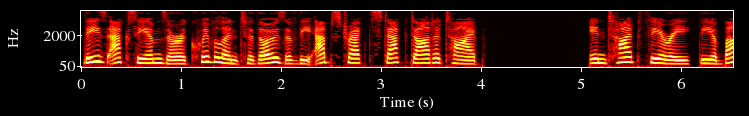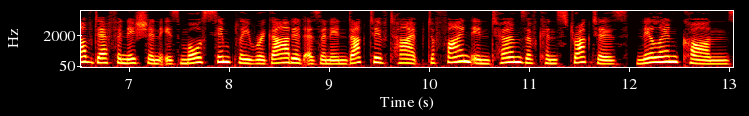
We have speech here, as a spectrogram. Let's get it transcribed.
These axioms are equivalent to those of the abstract stack data type. In type theory, the above definition is more simply regarded as an inductive type defined in terms of constructors, nil and cons.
